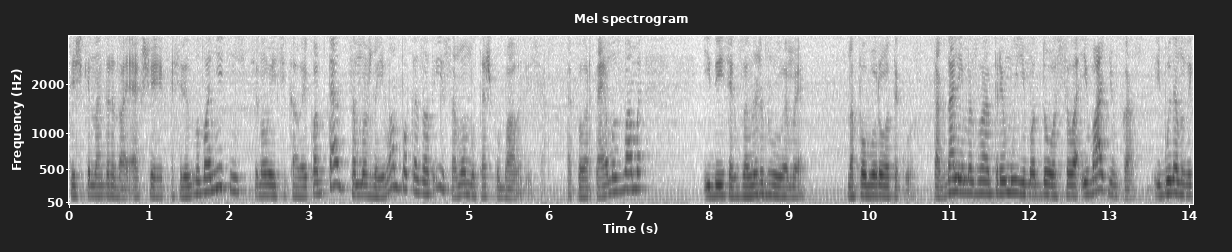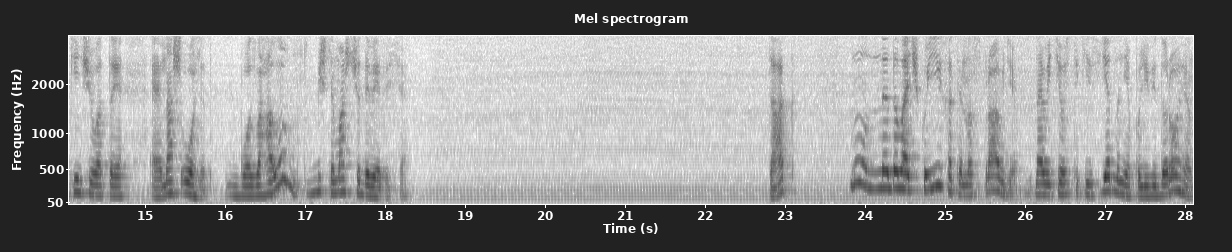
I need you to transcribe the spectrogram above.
трішки набридає. Якщо є якась різноманітність, новий цікавий контент, це можна і вам показати, і самому теж побавитися. Так повертаємо з вами. І дивіться, як завернули ми на поворотику. Так, далі ми з вами прямуємо до села Іванівка і будемо закінчувати е, наш огляд. Бо загалом тут більш нема що дивитися. Так. Ну, недалечко їхати насправді. Навіть є ось такі з'єднання польові дороги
